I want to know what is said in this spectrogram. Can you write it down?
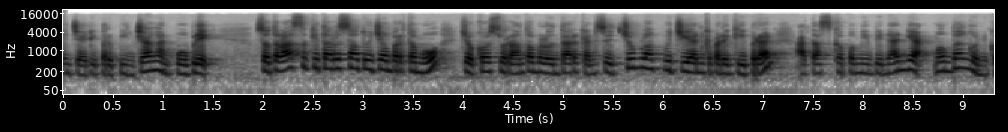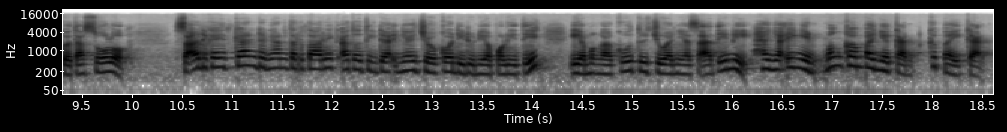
menjadi perbincangan publik. Setelah sekitar satu jam bertemu, Joko Suranto melontarkan sejumlah pujian kepada Gibran atas kepemimpinannya membangun kota Solo. Saat dikaitkan dengan tertarik atau tidaknya Joko di dunia politik, ia mengaku tujuannya saat ini hanya ingin mengkampanyekan kebaikan.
